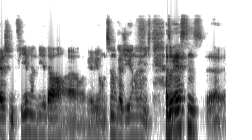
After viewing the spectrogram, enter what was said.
welchen Firmen wir da, äh, wir uns engagieren oder nicht. Also erstens, äh,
